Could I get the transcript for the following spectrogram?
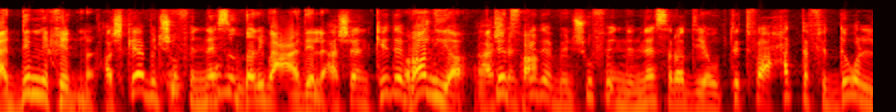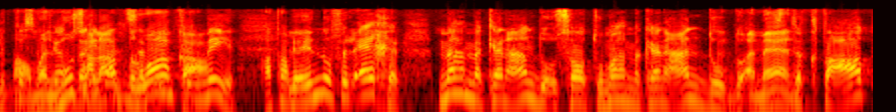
قدم لي خدمة عشان كده بنشوف الناس الضريبة عادلة عشان كده بنشوف- راضية عشان كده بنشوف إن الناس راضية وبتدفع حتى في الدول اللي بتصل فيها ملموس على أرض الواقع. 70%. آه. لأنه في الآخر مهما كان عنده أقساط ومهما كان عنده, عنده أمان. استقطاعات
